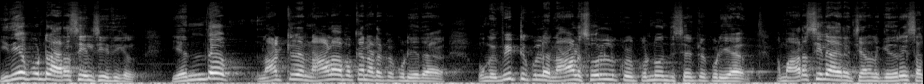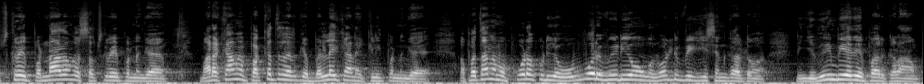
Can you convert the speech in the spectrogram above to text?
இதே போன்ற அரசியல் செய்திகள் எந்த நாட்டில் நாலா பக்கம் நடக்கக்கூடியதை உங்கள் வீட்டுக்குள்ளே நாலு சூழலுக்குள் கொண்டு வந்து சேர்க்கக்கூடிய நம்ம அரசியல் ஆயிரம் சேனலுக்கு இதுவரை சப்ஸ்கிரைப் பண்ணாதவங்க சப்ஸ்கிரைப் பண்ணுங்கள் மறக்காமல் பக்கத்தில் இருக்க பெல்லைக்கானை கிளிக் பண்ணுங்கள் அப்போ தான் நம்ம போடக்கூடிய ஒவ்வொரு வீடியோ உங்கள் நோட்டிஃபிகேஷன் காட்டும். நீங்கள் விரும்பியதை பார்க்கலாம்.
